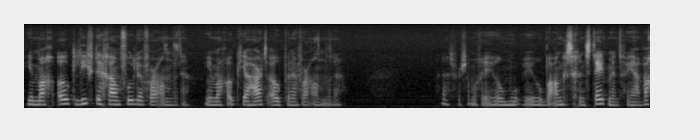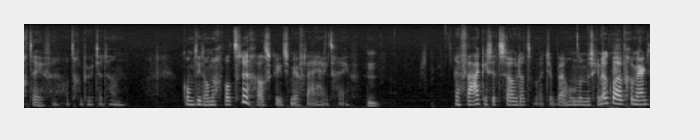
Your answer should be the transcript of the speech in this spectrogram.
je mag ook liefde gaan voelen voor anderen. Je mag ook je hart openen voor anderen. Dat is voor sommigen een heel, heel beangstigend statement van ja, wacht even, wat gebeurt er dan? Komt hij dan nog wel terug als ik iets meer vrijheid geef? Hm. En vaak is het zo dat, wat je bij honden misschien ook wel hebt gemerkt,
